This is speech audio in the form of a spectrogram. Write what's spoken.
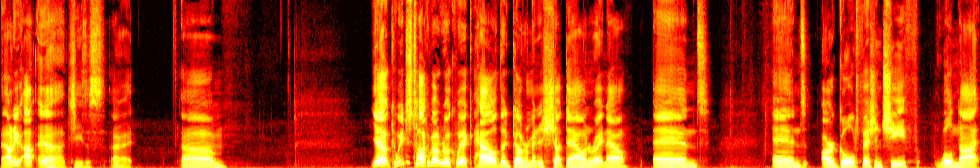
I don't even. Uh, Jesus. All right. Um. Yeah, can we just talk about real quick how the government is shut down right now, and and our goldfish in chief will not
